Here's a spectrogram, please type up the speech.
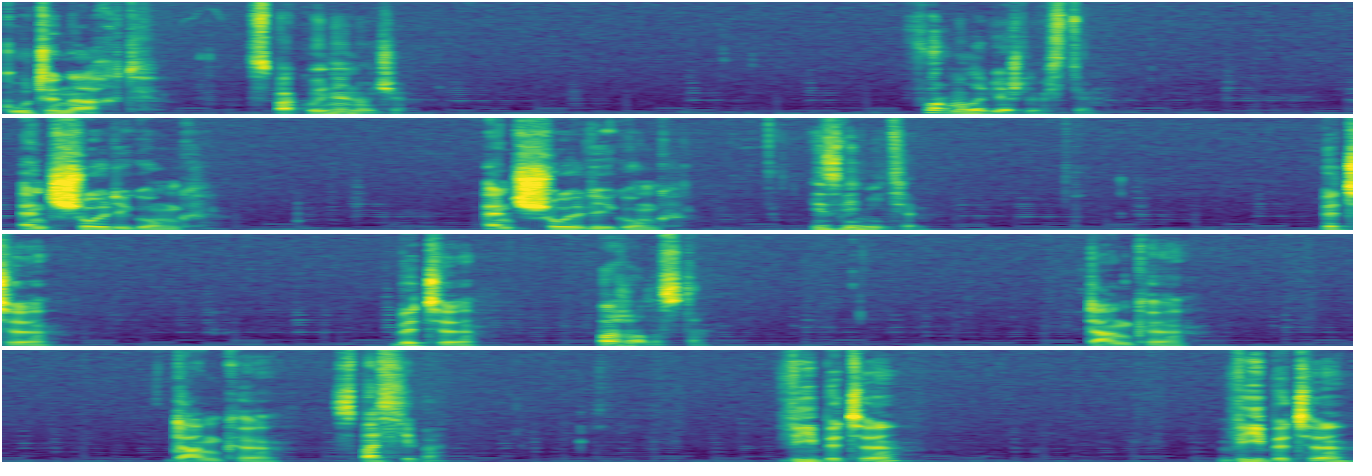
Gute Nacht. Спокойной ночи. Формула вежливости. Entschuldigung. Entschuldigung. Извините. Bitte. Bitte. Пожалуйста. Danke. Danke. Спасибо. Wie bitte? Wie bitte?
